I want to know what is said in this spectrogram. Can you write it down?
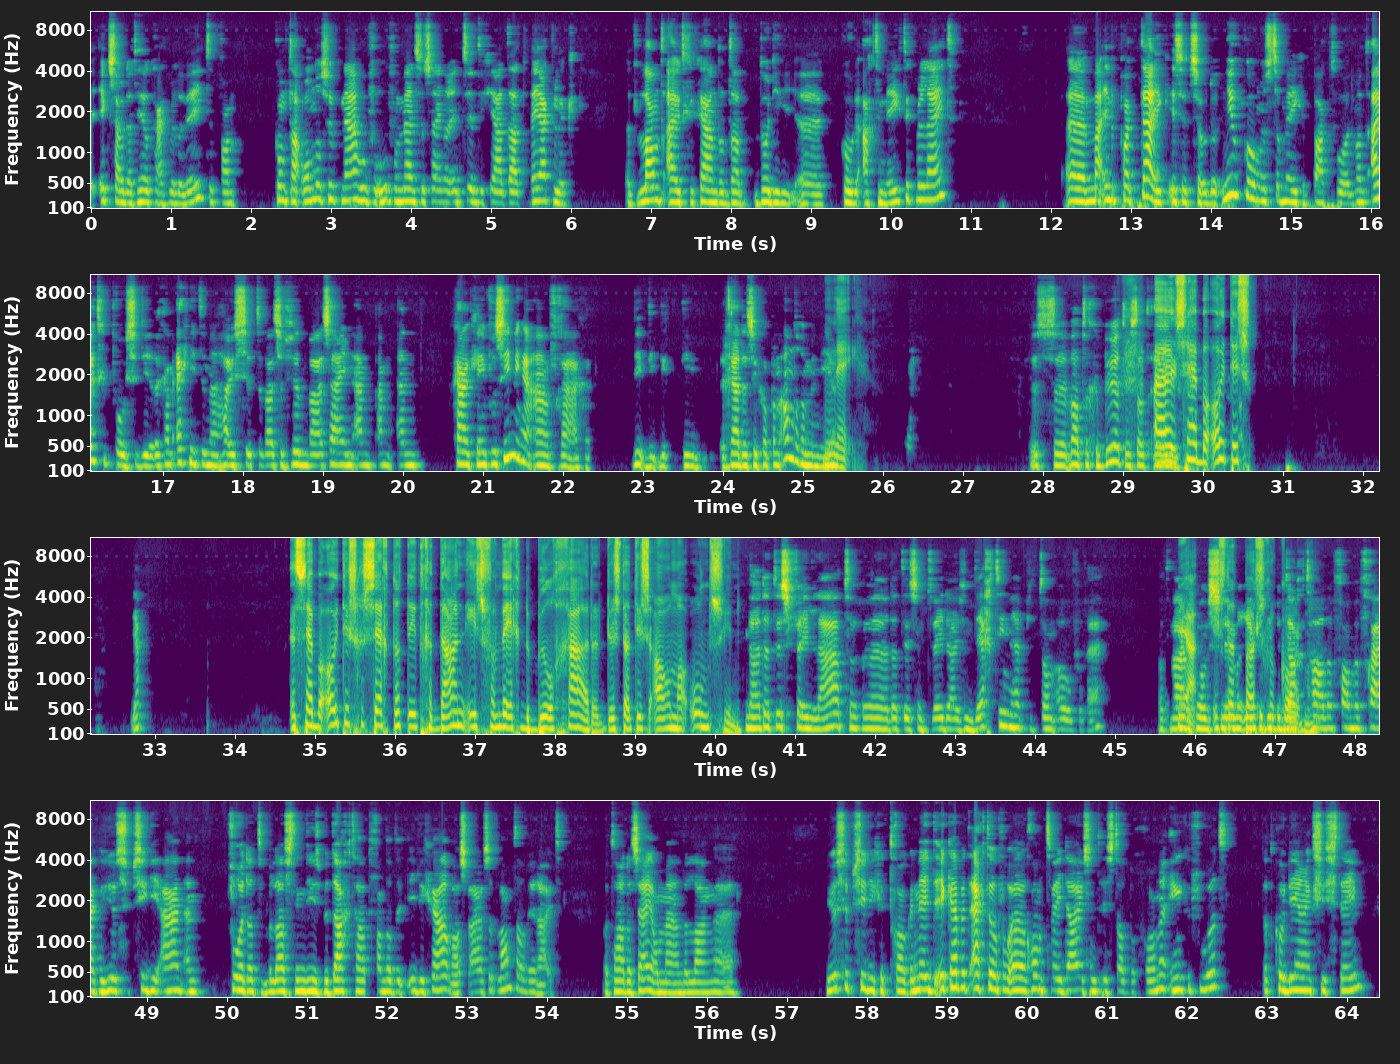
Ik zou dat heel graag willen weten. Van, komt daar onderzoek naar? Hoeveel mensen zijn er in 20 jaar daadwerkelijk het land uitgegaan door, dat, door die uh, code 98 beleid. Uh, maar in de praktijk is het zo dat nieuwkomers ermee gepakt worden. Want uitgeprocedeerden gaan echt niet in een huis zitten waar ze vindbaar zijn en, en, en gaan geen voorzieningen aanvragen. die, die, die, die redden zich op een andere manier. Nee. Dus uh, wat er gebeurt is dat Uh, eigenlijk... ze hebben ooit eens. Ja. Ze hebben ooit eens gezegd dat dit gedaan is vanwege de Bulgaren. Dus dat is allemaal onzin. Nou, dat is veel later. uh, dat is in 2013 heb je het dan over, hè? Dat waren Ja, gewoon is dat slimme pas die bedacht hadden van we vragen huursubsidie aan. En voordat de Belastingdienst bedacht had van dat het illegaal was, waren ze het land alweer uit. Dat hadden zij al maandenlang eh huursubsidie getrokken. Nee, ik heb het echt over eh, rond 2000 is dat begonnen, ingevoerd, dat coderingssysteem.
